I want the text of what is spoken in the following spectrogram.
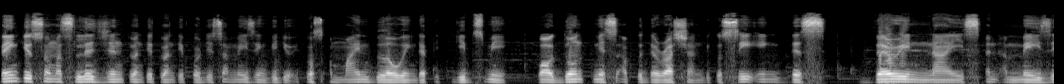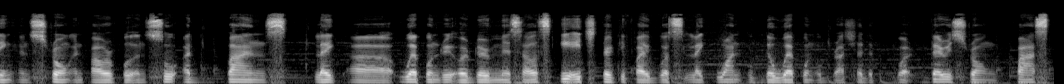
Thank you so much Legend 2020 for this amazing video. It was a mind-blowing that it gives me. Wow, don't miss up with the Russian because seeing this very nice and amazing and strong and powerful and so advanced like uh, weaponry or their missiles. KH-35 was like one of the weapon of Russia that were very strong, fast,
